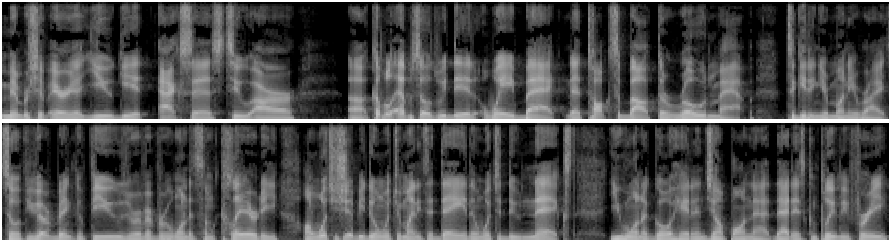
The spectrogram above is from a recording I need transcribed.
membership area, you get access to our a uh, couple of episodes we did way back that talks about the roadmap to getting your money right. So if you've ever been confused or have ever wanted some clarity on what you should be doing with your money today then what you do next, you want to go ahead and jump on that. That is completely free.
